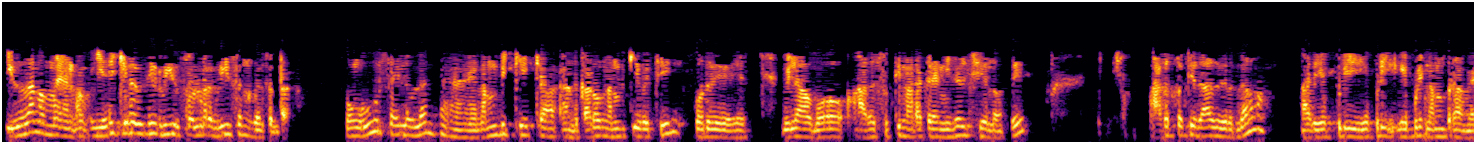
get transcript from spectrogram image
இதுதான் நம்ம நம்ம எரிக்கிறதுக்கு சொல்ற ரீசன் சொல்றேன். உங்க ஊர் சைடுல உள்ள நம்பிக்கைக்கு அந்த கடவுள் நம்பிக்கை வச்சு ஒரு விழாவோ அதை சுத்தி நடக்கிற நிகழ்ச்சிகள் வந்து அத பத்தி ஏதாவது இருந்தா அது எப்படி எப்படி எப்படி நம்புறாங்க?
